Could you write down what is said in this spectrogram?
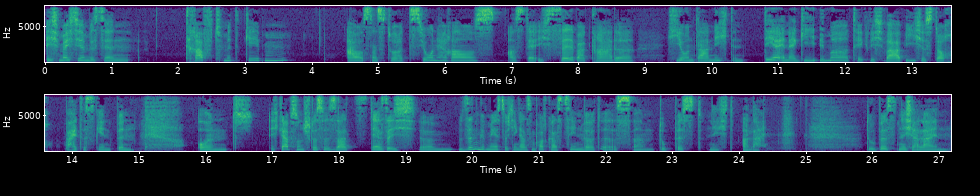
ich möchte dir ein bisschen Kraft mitgeben aus einer Situation heraus, aus der ich selber gerade hier und da nicht in der Energie immer täglich war, wie ich es doch weitestgehend bin. Und ich glaube, so ein Schlüsselsatz, der sich ähm, sinngemäß durch den ganzen Podcast ziehen wird, ist, ähm, du bist nicht allein. Du bist nicht allein.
